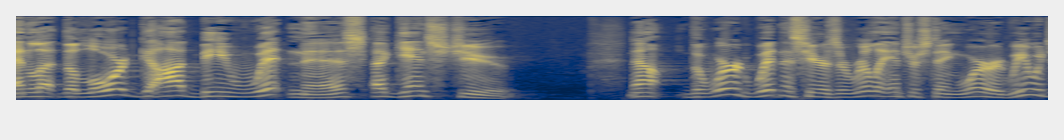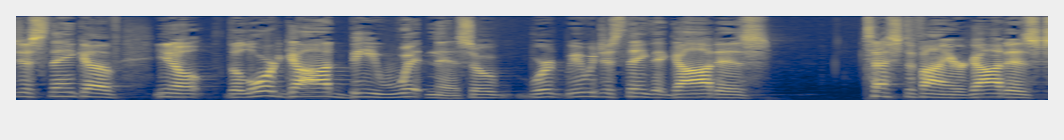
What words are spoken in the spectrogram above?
and let the Lord God be witness against you now, the word witness here is a really interesting word. We would just think of, you know, the Lord God be witness. So we would just think that God is testifying or God is,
